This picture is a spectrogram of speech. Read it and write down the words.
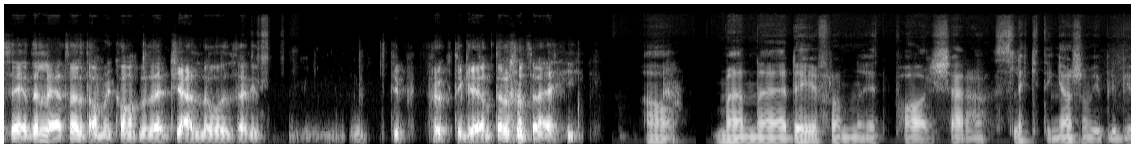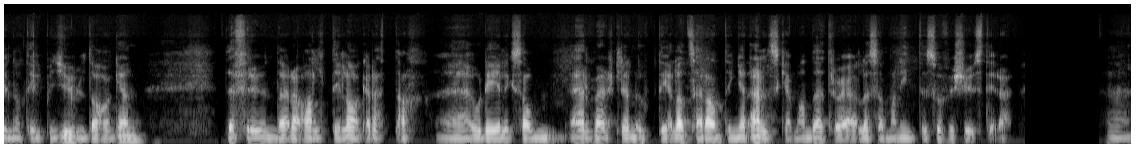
säga, det lät väldigt amerikanskt med såhär jello och såhär, typ, typ frukt och grönt eller något sånt. Ja, men eh, det är från ett par kära släktingar som vi blev bjudna till på juldagen. Där frun där har alltid lagat detta. Eh, och det är liksom är verkligen uppdelat så här antingen älskar man det tror jag eller så är man inte så förtjust i det. Eh,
